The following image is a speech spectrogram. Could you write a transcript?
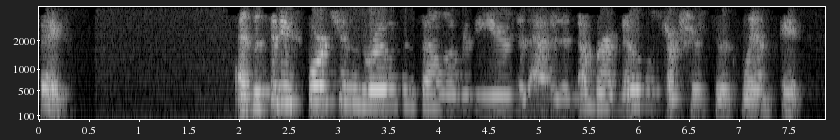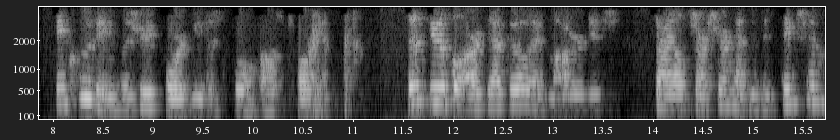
Base. As the city's fortunes rose and fell over the years, it added a number of notable structures to its landscape, including the Shreveport Municipal Auditorium. This beautiful Art Deco and modernish style structure has the distinction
